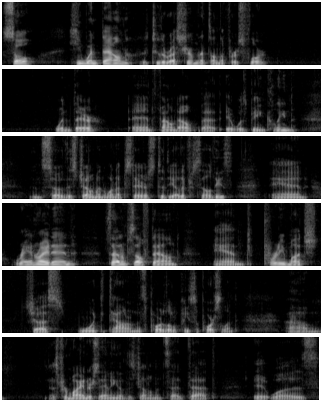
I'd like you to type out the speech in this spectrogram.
So he went down to the restroom that's on the first floor, went there, and found out that it was being cleaned. And so this gentleman went upstairs to the other facilities and ran right in, sat himself down, and pretty much just went to town on this poor little piece of porcelain. Um, as from my understanding of this gentleman said that it was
